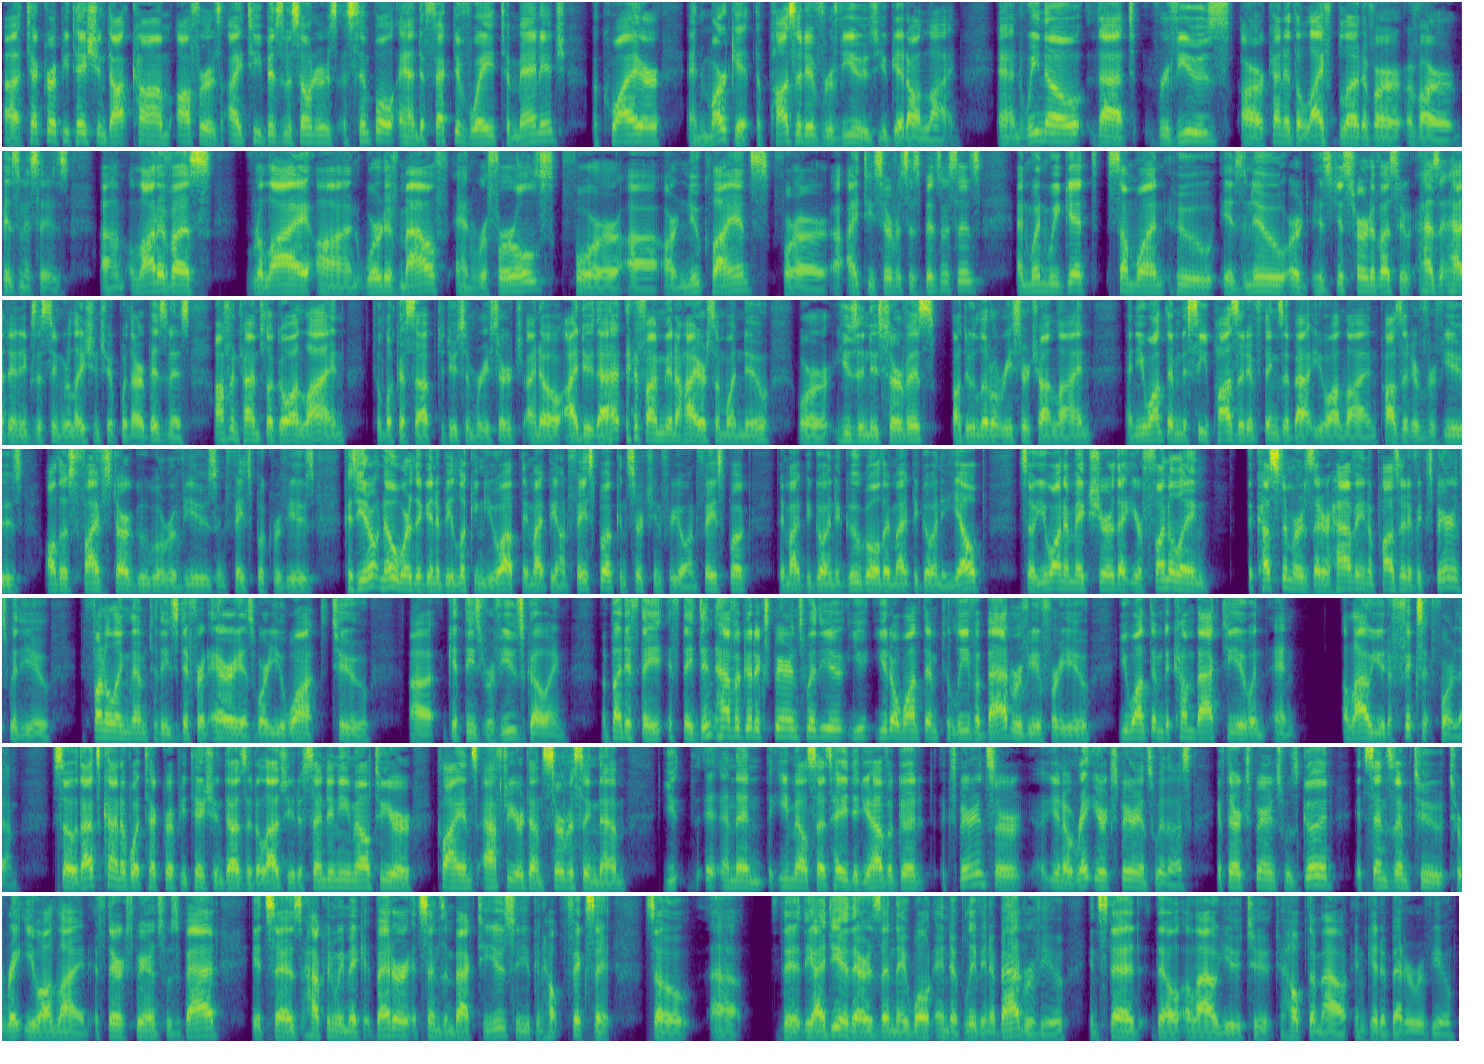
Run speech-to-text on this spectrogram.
Uh, TechReputation.com offers IT business owners a simple and effective way to manage, acquire, and market the positive reviews you get online. And we know that reviews are kind of the lifeblood of our of our businesses. Um, a lot of us rely on word of mouth and referrals for uh, our new clients for our uh, IT services businesses. And when we get someone who is new or has just heard of us or hasn't had an existing relationship with our business, oftentimes they'll go online to look us up to do some research. I know I do that if I'm going to hire someone new or use a new service. I'll do a little research online. And you want them to see positive things about you online, positive reviews, all those five star Google reviews and Facebook reviews, because you don't know where they're going to be looking you up. They might be on Facebook and searching for you on Facebook. They might be going to Google. They might be going to Yelp. So you want to make sure that you're funneling the customers that are having a positive experience with you, funneling them to these different areas where you want to uh, get these reviews going. But if they if they didn't have a good experience with you, you you don't want them to leave a bad review for you. You want them to come back to you and and allow you to fix it for them. So that's kind of what Tech Reputation does. It allows you to send an email to your clients after you're done servicing them you and then the email says hey did you have a good experience or you know rate your experience with us if their experience was good it sends them to to rate you online if their experience was bad it says how can we make it better? It sends them back to you so you can help fix it. So uh, the the idea there is then they won't end up leaving a bad review. Instead they'll allow you to to help them out and get a better review.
